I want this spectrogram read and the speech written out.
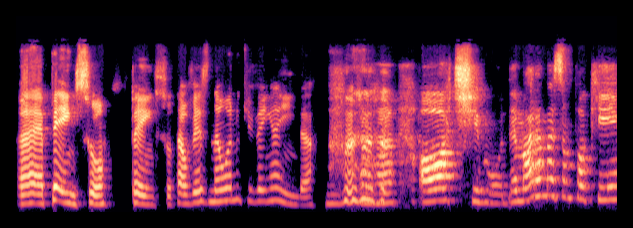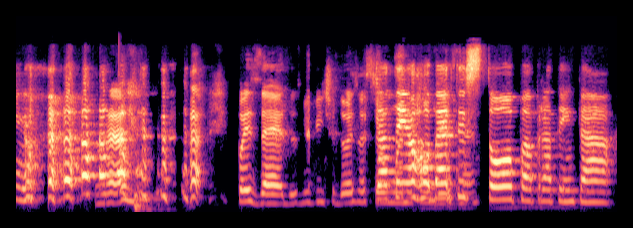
É, penso, penso. Talvez não ano que vem ainda. Uhum. Ótimo, demora mais um pouquinho. É. Pois é, 2022 vai ser. Já um tem a Roberta talvez, né? Estopa para tentar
